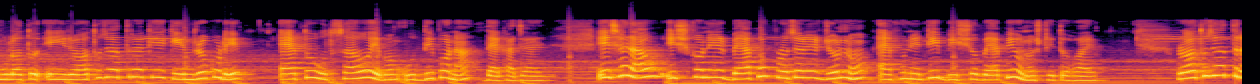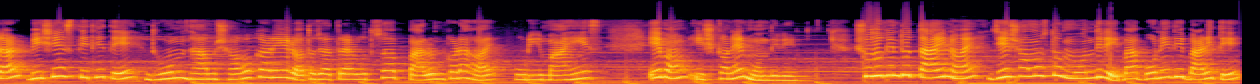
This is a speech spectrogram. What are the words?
মূলত এই রথযাত্রাকে কেন্দ্র করে এত উৎসাহ এবং উদ্দীপনা দেখা যায়। এছাড়াও ইস্কনের ব্যাপক প্রচারের জন্য এখন এটি বিশ্বব্যাপী অনুষ্ঠিত হয়। রথযাত্রার বিশেষ তিথিতে ধুমধাম সহকারে রথযাত্রার উৎসব পালন করা হয় পুরীর মাহেশ এবং ইস্কনের মন্দিরে। শুধু কিন্তু তাই নয়, যে সমস্ত মন্দিরে বা বনেদি বাড়িতে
